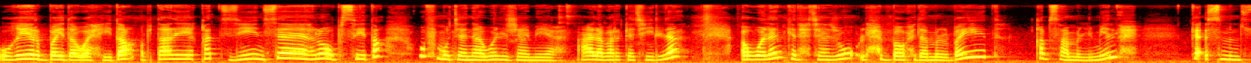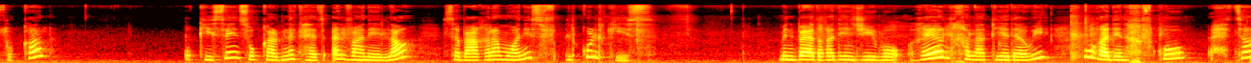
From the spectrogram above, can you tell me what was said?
وغير بيضة واحدة بطريقة تزيين سهلة وبسيطة وفي متناول الجميع. على بركة الله اولا كنحتاجو الحبة وحدة من البيض قبصة من الملح كأس من السكر وكيسين سكر بنكهة الفانيلا سبعة غرام ونصف لكل كيس. من بعد غادي نجيبو غير الخلاط اليدوي وغادي نخفقو حتى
